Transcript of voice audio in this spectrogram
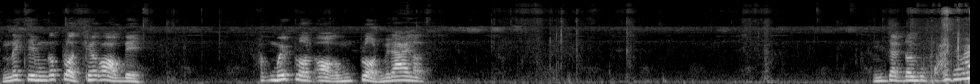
มึงได้จริงมึงก็ปลดเชือกออกเด็ถ้ากูไม่ปลดออกมึงปลดไม่ได้หรอก มึงจะโดนกูฟันใช่ไหม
